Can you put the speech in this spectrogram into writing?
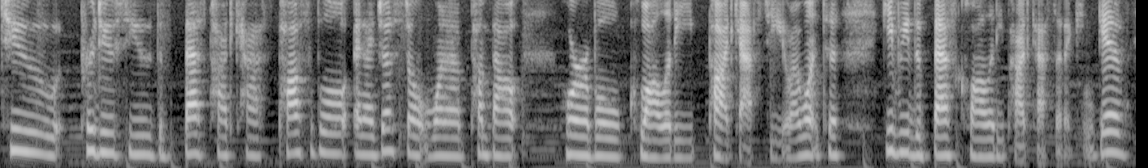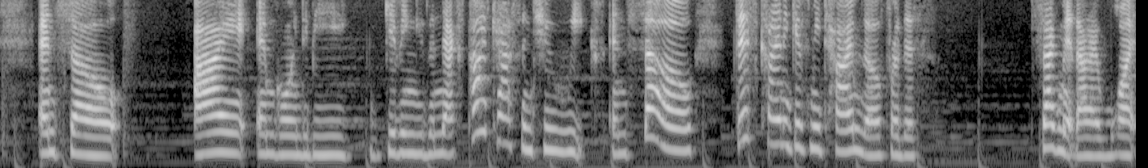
to produce you the best podcast possible. And I just don't want to pump out horrible quality podcasts to you. I want to give you the best quality podcast that I can give. And so I am going to be giving you the next podcast in two weeks. And so this kind of gives me time, though, for this segment that I want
